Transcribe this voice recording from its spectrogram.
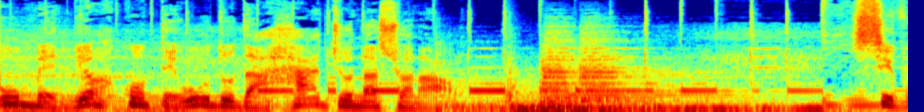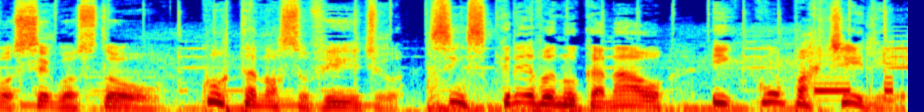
o melhor conteúdo da Rádio Nacional. Se você gostou, curta nosso vídeo, se inscreva no canal e compartilhe.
